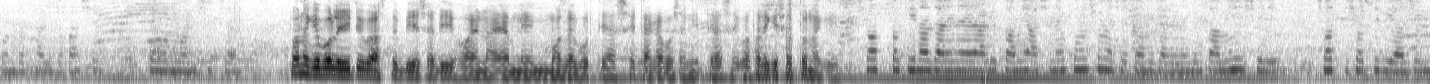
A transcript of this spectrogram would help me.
পর্যন্ত থাকবে পাশে। তেমন মানুষের চাই। অনেকে বলে ইউটিউবে আসলে বিয়ে শাদী হয় না এমনি মজা করতে আসে টাকা পয়সা নিতে আসে। কথাটা কি সত্য নাকি? সত্য কি না জানি না এর আগে তো আমি আসি না কোনো সময় সেটা আমি জানি না কিন্তু আমি সেই সত্যি সত্যি বিয়ার জন্য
